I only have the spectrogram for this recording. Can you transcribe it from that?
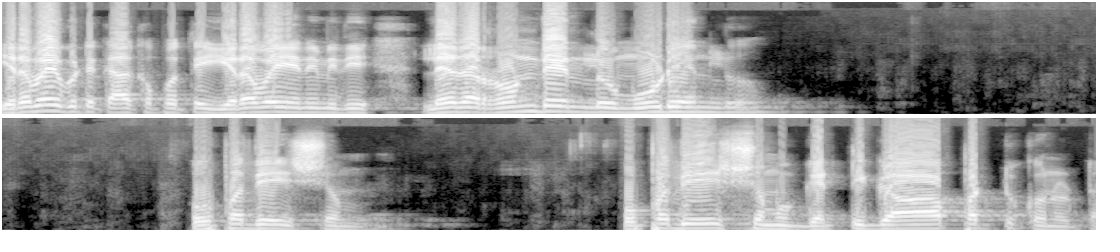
ఇరవై ఒకటి కాకపోతే ఇరవై ఎనిమిది లేదా రెండేండ్లు మూడేండ్లు? ఉపదేశం ఉపదేశము గట్టిగా పట్టుకొనుట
